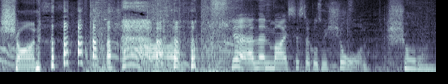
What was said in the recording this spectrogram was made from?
Sean. Yeah, and then my sister calls me Sean. Sean.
